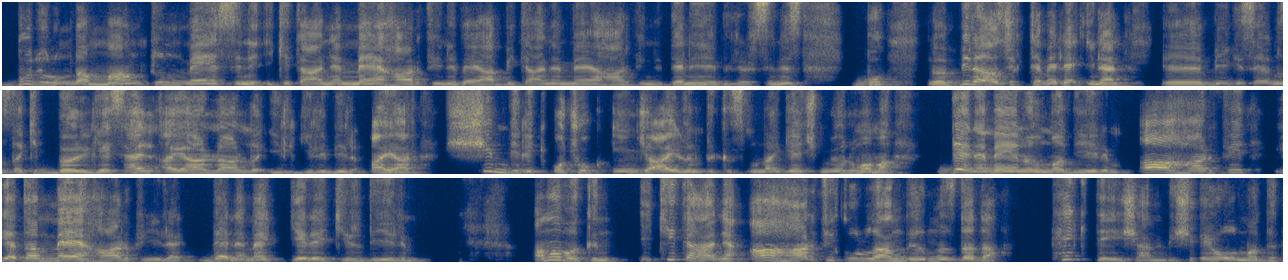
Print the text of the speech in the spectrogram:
Bu durumda mantun M'sini iki tane M harfini veya bir tane M harfini deneyebilirsiniz. Bu e, birazcık temele inen e, bilgisayarınızdaki bölgesel ayarlarla ilgili bir ayar. Şimdilik o çok ince ayrıntı kısmına geçmiyorum ama deneme yanılma diyelim. A harfi ya da M harfiyle denemek gerekir diyelim. Ama bakın iki tane A harfi kullandığımızda da pek değişen bir şey olmadı.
